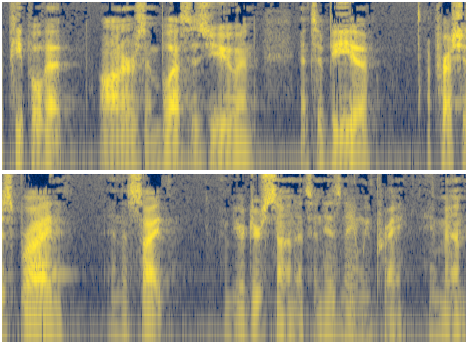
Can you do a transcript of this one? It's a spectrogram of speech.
a people that honors and blesses you and, and to be a, a precious bride in the sight of your dear Son. It's in his name we pray. Amen.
